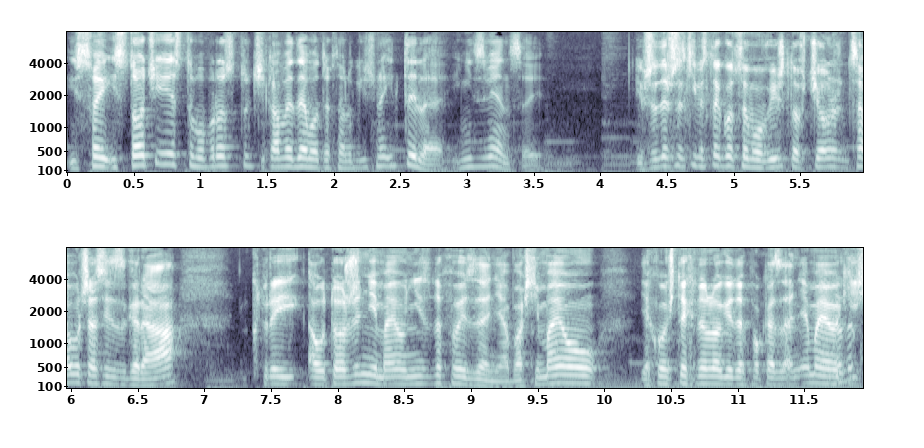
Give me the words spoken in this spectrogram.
i w swojej istocie jest to po prostu ciekawe demo technologiczne i tyle, i nic więcej. I przede wszystkim z tego, co mówisz, to wciąż cały czas jest gra, której autorzy nie mają nic do powiedzenia. Właśnie mają jakąś technologię do pokazania, mają no jakieś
